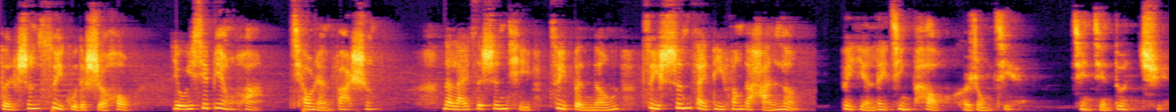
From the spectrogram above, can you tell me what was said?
粉身碎骨的时候，有一些变化悄然发生。那来自身体最本能、最深在地方的寒冷，被眼泪浸泡和溶解，渐渐遁去。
